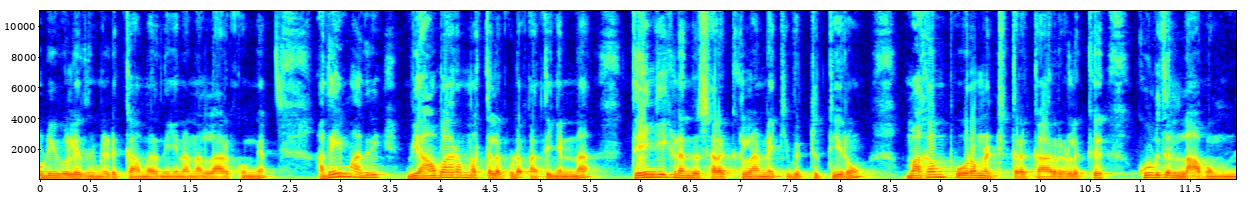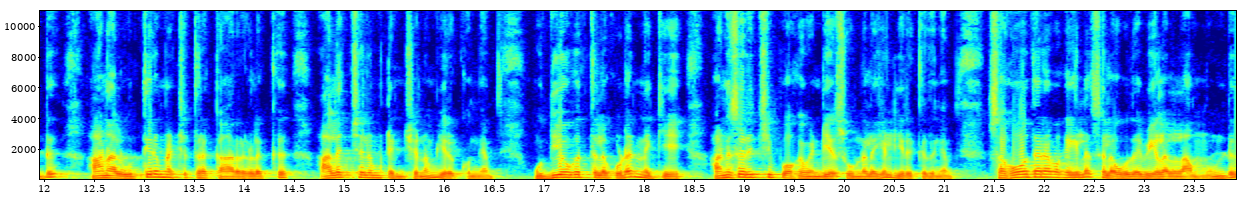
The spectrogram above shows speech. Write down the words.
முடிவுகள் எதுவும் எடுக்காமல் இருந்தீங்கன்னா நல்லா இருக்குங்க. அதே மாதிரி வியாபாரமத்தில் கூட பார்த்திங்கன்னா தேங்கி கிடந்த சரக்குலாம் இன்னைக்கு விற்று தீரும். மகம் பூரம் நட்சத்திரக்காரர்களுக்கு கூடுதல் லாபம் உண்டு. ஆனால் உத்திரம் நட்சத்திரக்காரர்களுக்கு அலைச்சலும் டென்ஷனும் இருக்குங்க. உத்தியோகத்தில் கூட இன்னைக்கு அனுசரித்து போக வேண்டிய சூழ்நிலைகள் இருக்குதுங்க. சகோதர வகையில் சில உதவிகள் எல்லாம் உண்டு.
